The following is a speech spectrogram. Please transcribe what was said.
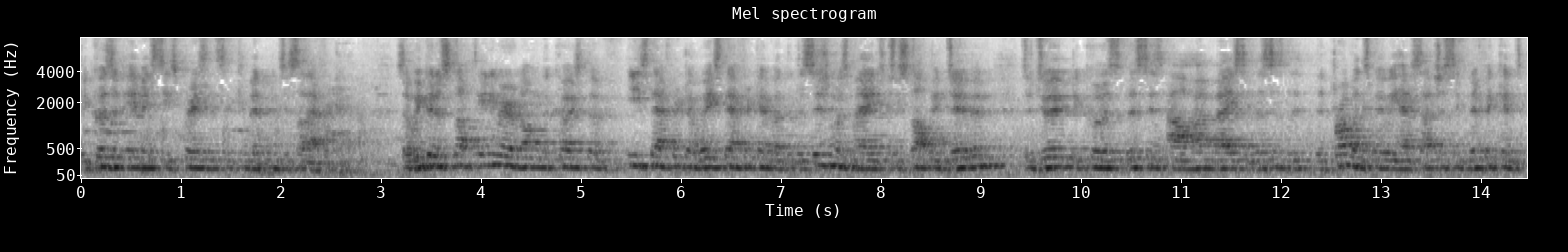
because of MSC's presence and commitment to South Africa. So we could have stopped anywhere along the coast of East Africa, West Africa, but the decision was made to stop in Durban to do it because this is our home base and this is the, the province where we have such a significant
